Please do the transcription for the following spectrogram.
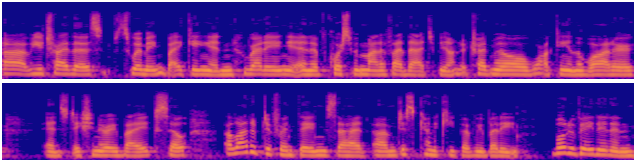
Uh, you try the swimming, biking, and running, and of course we modified that to be on a treadmill, walking in the water and stationary bikes. So a lot of different things that um, just kind of keep everybody motivated and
